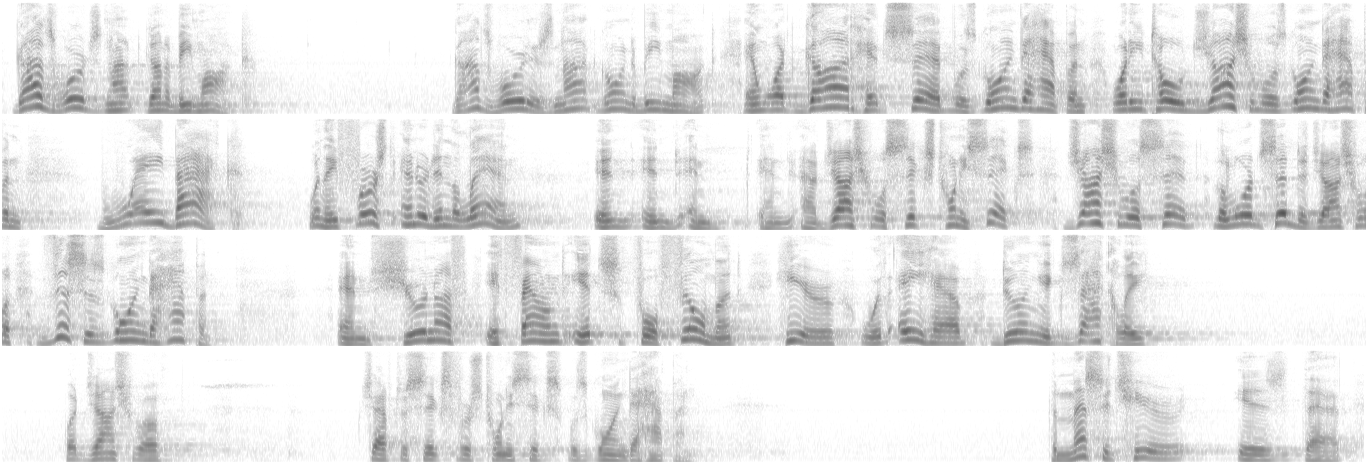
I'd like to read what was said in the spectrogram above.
God's word's not going to be mocked. God's word is not going to be mocked. And what God had said was going to happen, what he told Joshua was going to happen way back when they first entered in the land in, in, in, in uh, Joshua 6 26, Joshua said, the Lord said to Joshua, This is going to happen. And sure enough, it found its fulfillment here with Ahab doing exactly what Joshua chapter 6, verse 26 was going to happen. The message here is that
